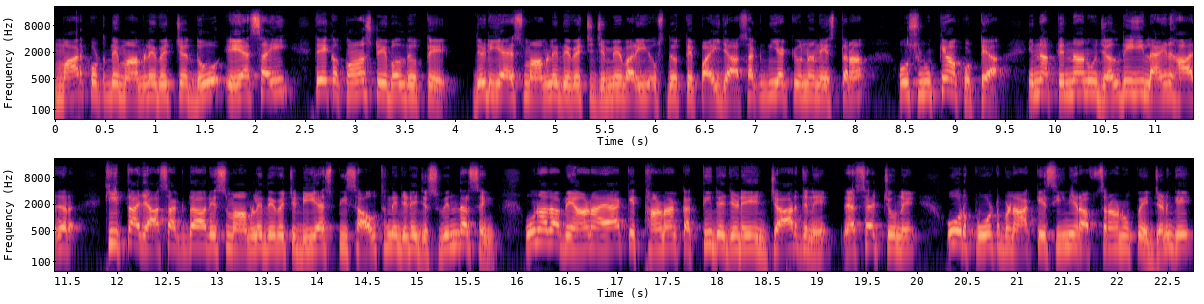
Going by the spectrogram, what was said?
ਮਾਰਕੁੱਟ ਦੇ ਮਾਮਲੇ ਵਿੱਚ ਦੋ ਏਐਸਆਈ ਤੇ ਇੱਕ ਕਾਂਸਟੇਬਲ ਦੇ ਉੱਤੇ ਜਿਹੜੀ ਹੈ ਇਸ ਮਾਮਲੇ ਦੇ ਵਿੱਚ ਜ਼ਿੰਮੇਵਾਰੀ ਉਸ ਦੇ ਉੱਤੇ ਪਾਈ ਜਾ ਸਕਦੀ ਹੈ ਕਿ ਉਹਨਾਂ ਨੇ ਇਸ ਤਰ੍ਹਾਂ ਉਸ ਨੂੰ ਕਿਉਂ ਕੁੱਟਿਆ। ਇਹਨਾਂ ਤਿੰਨਾਂ ਨੂੰ ਜਲਦੀ ਹੀ ਲਾਈਨ ਹਾਜ਼ਰ ਕੀਤਾ ਜਾ ਸਕਦਾ ਔਰ ਇਸ ਮਾਮਲੇ ਦੇ ਵਿੱਚ ਡੀਐਸਪੀ ਸਾਊਥ ਨੇ ਜਿਹੜੇ ਜਸਵਿੰਦਰ ਸਿੰਘ, ਉਹਨਾਂ ਦਾ ਬਿਆਨ ਆਇਆ ਕਿ ਥਾਣਾ 31 ਦੇ ਜਿਹੜੇ ਇੰਚਾਰਜ ਨੇ, ਐਸਐਚਓ ਨੇ, ਉਹ ਰਿਪੋਰਟ ਬਣਾ ਕੇ ਸੀਨੀਅਰ ਅਫਸਰਾਂ ਨੂੰ ਭੇਜਣਗੇ।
